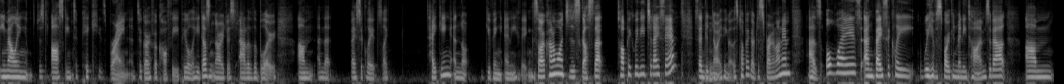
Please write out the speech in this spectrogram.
emailing just asking to pick his brain and to go for coffee, people that he doesn't know just out of the blue, um, and that basically it's like taking and not giving anything. So I kind of wanted to discuss that topic with you today, Sam. Sam didn't know anything about this topic. I've just sprung it on him, as always. And basically, we have spoken many times about um,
